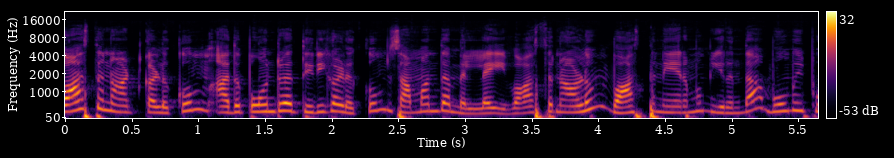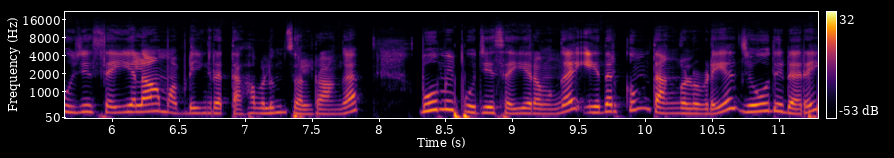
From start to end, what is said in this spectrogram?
வாஸ்து நாட்களுக்கும் அது போன்ற திதிகளுக்கும் சம்பந்தம் இல்லை. வாஸ்து நாளும் வாஸ்து நேரமும் இருந்தால் பூமி பூஜை செய்யலாம் அப்படிங்கிற தகவலும் சொல்கிறாங்க பூமி பூஜை செய்கிறவங்க எதற்கும் தங்களுடைய ஜோதிடரை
